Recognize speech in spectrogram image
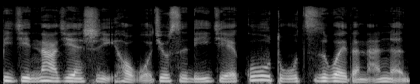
毕竟那件事以后，我就是理解孤独滋味的男人。”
